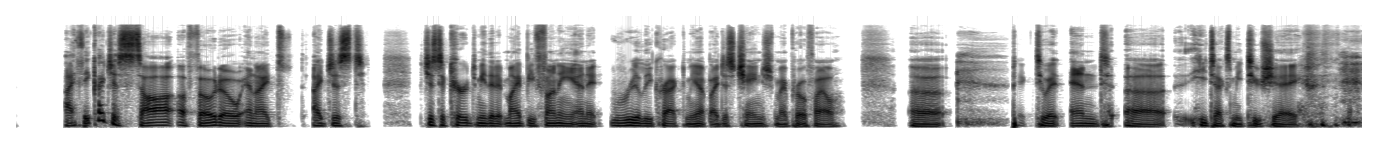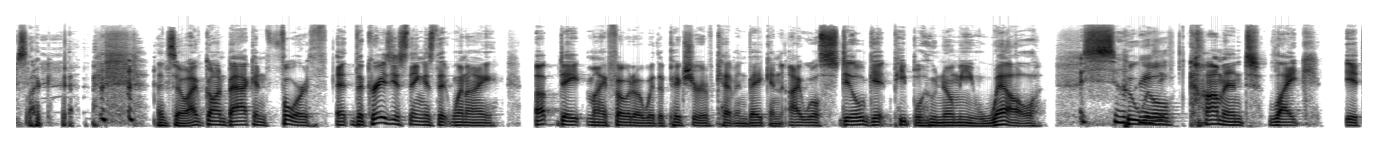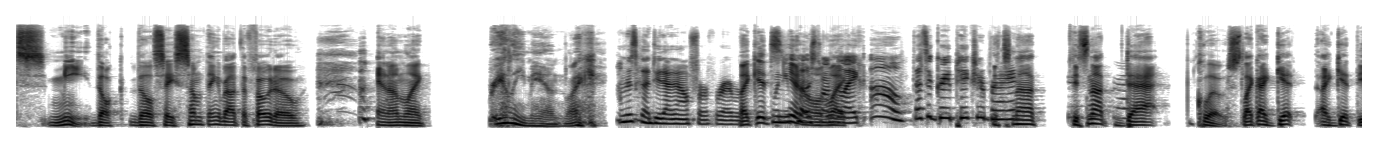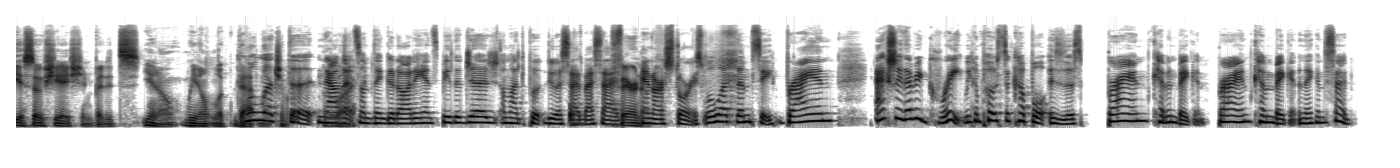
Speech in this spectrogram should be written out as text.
I think I just saw a photo, and I I just it just occurred to me that it might be funny, and it really cracked me up. I just changed my profile. Uh, pic to it and uh he texted me touche i was like and so i've gone back and forth Uh, the craziest thing is that when i update my photo with a picture of kevin bacon i will still get people who know me well So who crazy. will comment like it's me they'll they'll say something about the photo and i'm like really man like I'm just gonna do that now for forever. Like, it's, when you, you post know, one, like- like, oh, that's a great picture, Bryan. it's not it's not that close like i get i get the association but it's you know we don't look that we'll much let the now that something good audience be the judge. I'm going to put do a side by side in our stories. We'll let them see. Bryan, actually, that'd be great. We can post a couple. Is this Bryan, Kevin Bacon, Bryan, Kevin Bacon, and they can decide.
